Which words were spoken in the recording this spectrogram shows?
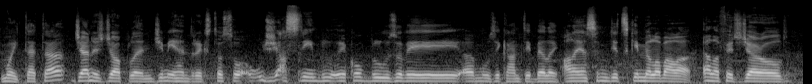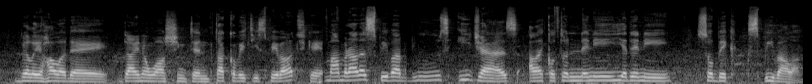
mojí teta, Janis Joplin, Jimi Hendrix, to jsou úžasní bl- jako bluesoví uh, muzikanty byli, ale já jsem vždycky milovala Ella Fitzgerald, Billie Holiday, Dinah Washington, takový ty zpívačky. Mám ráda zpívat blues i jazz, ale jako to není jediný, co bych zpívala.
